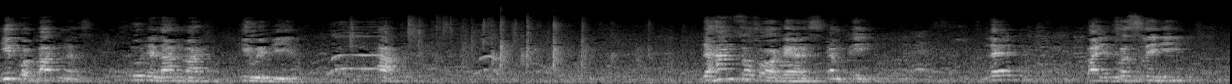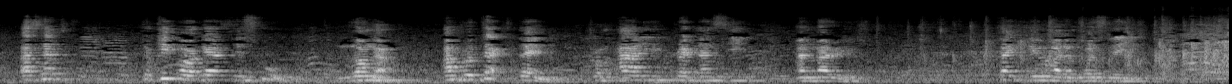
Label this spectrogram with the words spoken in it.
equal partners through the landmark GEWE Act. Ah. The Hands Off Our Girls campaign, led by the First Lady, has helped to keep our girls in school longer and protect them from early pregnancy and marriage. Thank you, Madam First Lady.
